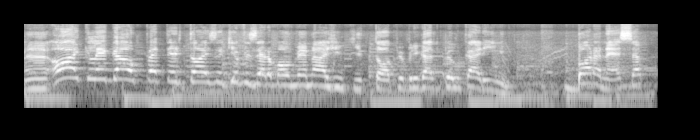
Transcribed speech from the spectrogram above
Ah, que legal, Peter Toys aqui fizeram uma homenagem, que top, obrigado pelo carinho. Bora nessa,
